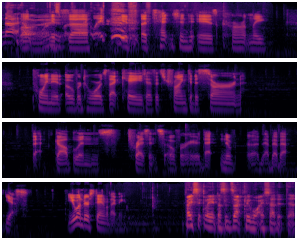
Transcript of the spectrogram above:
Not Well, it it's, uh, its attention is currently pointed over towards that cage as it's trying to discern that goblin's presence over here. That no, uh, blah, blah, blah. yes, you understand what I mean. Basically, it does exactly what I said it did.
